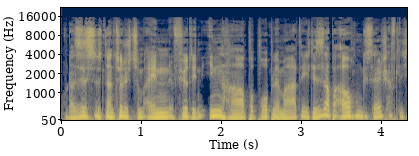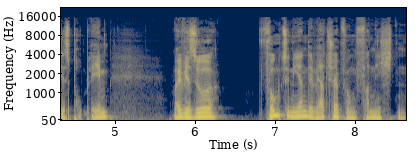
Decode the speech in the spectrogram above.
Und das ist natürlich zum einen für den Inhaber problematisch, das ist aber auch ein gesellschaftliches Problem, weil wir so funktionierende Wertschöpfung vernichten.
